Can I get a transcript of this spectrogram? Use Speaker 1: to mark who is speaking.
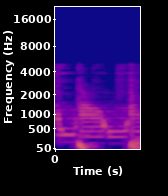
Speaker 1: Thank you.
